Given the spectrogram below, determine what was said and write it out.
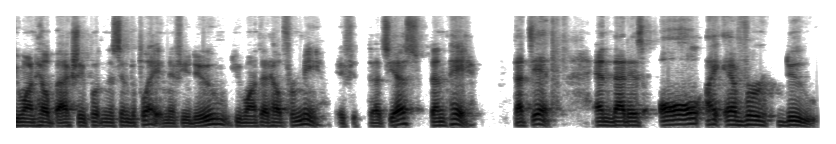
you want help actually putting this into play? And if you do, you want that help from me? If that's yes, then pay. That's it. And that is all I ever do.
